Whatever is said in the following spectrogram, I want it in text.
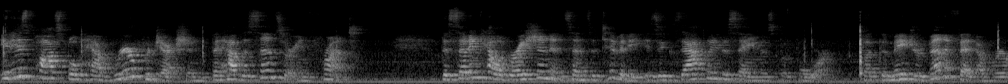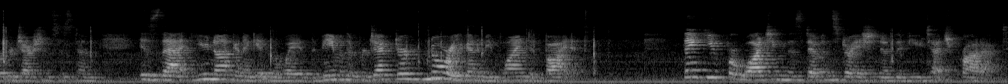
It is possible to have rear projection but have the sensor in front. The setting calibration and sensitivity is exactly the same as before, but the major benefit of rear projection system is that you're not going to get in the way of the beam of the projector, nor are you going to be blinded by it. Thank you for watching this demonstration of the View Touch product.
